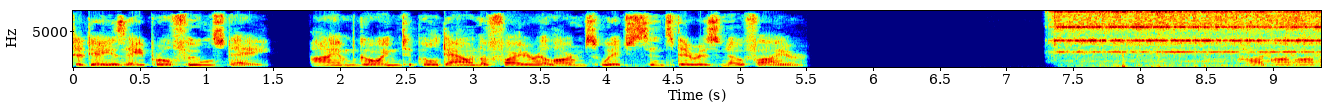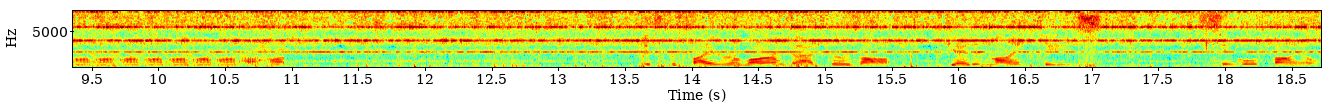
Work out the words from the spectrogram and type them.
Today is April Fool's Day. I am going to pull down the fire alarm switch since there is no fire. It's the fire alarm that goes off. Get in line, please. Single file.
